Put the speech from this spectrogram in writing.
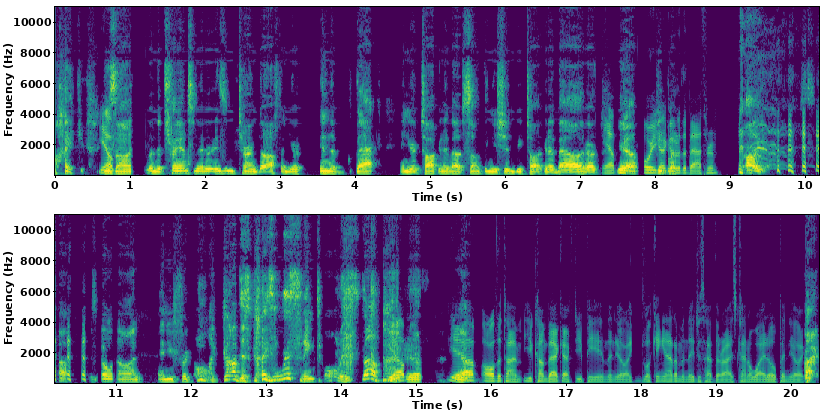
mic Yep. is on when the transmitter isn't turned off, and you're in the back and you're talking about something you shouldn't be talking about, or Yep. you know, Or you gotta people- go to the bathroom. oh yeah, stuff is going on, and you forget. Oh my God, this guy's listening to all this stuff. Yep. You know, Yeah, Yeah. all the time. You come back after you pee, and then you're like looking at them, and they just have their eyes kind of wide open. You're like, Right.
